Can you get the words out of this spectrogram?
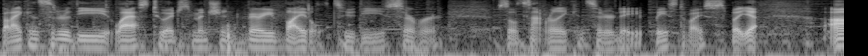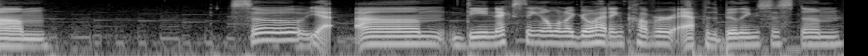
but I consider the last two I just mentioned very vital to the server, so it's not really considered a base device. But yeah, um, so yeah, um, the next thing I want to go ahead and cover after the building system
